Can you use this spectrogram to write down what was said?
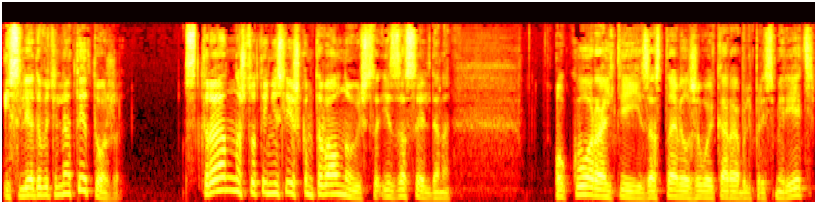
И, следовательно, ты тоже. Странно, что ты не слишком-то волнуешься из-за Сельдена. Укор Альтии заставил живой корабль присмиреть.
